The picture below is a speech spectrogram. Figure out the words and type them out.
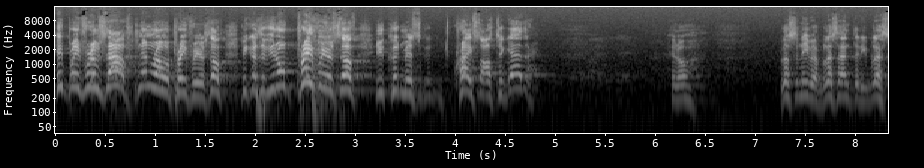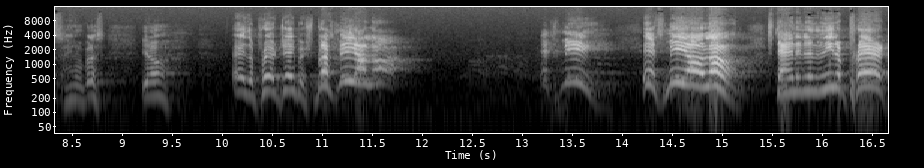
He prayed for himself. Nothing wrong with praying for yourself, because if you don't pray for yourself, you could miss Christ altogether. You know, bless Anita, bless Anthony, bless, you know, bless, you know. Hey, the prayer Jabez, bless me, oh Lord. It's me. It's me, oh Lord standing in the need of prayer.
